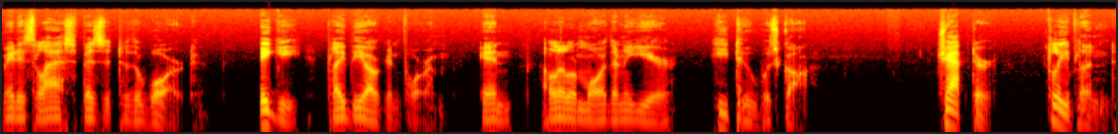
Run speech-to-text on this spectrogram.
made his last visit to the ward. Iggy played the organ for him. In a little more than a year, he too was gone. Chapter Cleveland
